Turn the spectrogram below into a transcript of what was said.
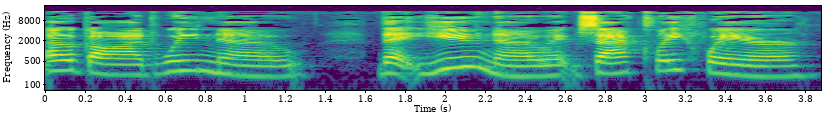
Oh God, we know that you know exactly where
